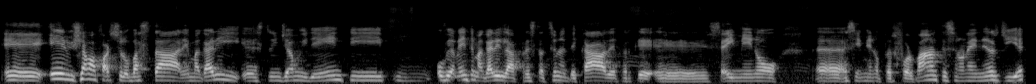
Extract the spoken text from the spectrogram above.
e, e riusciamo a farcelo bastare, magari eh, stringiamo i denti, mh, ovviamente magari la prestazione decade perché eh, sei meno eh, sei meno performante, se non hai energie.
